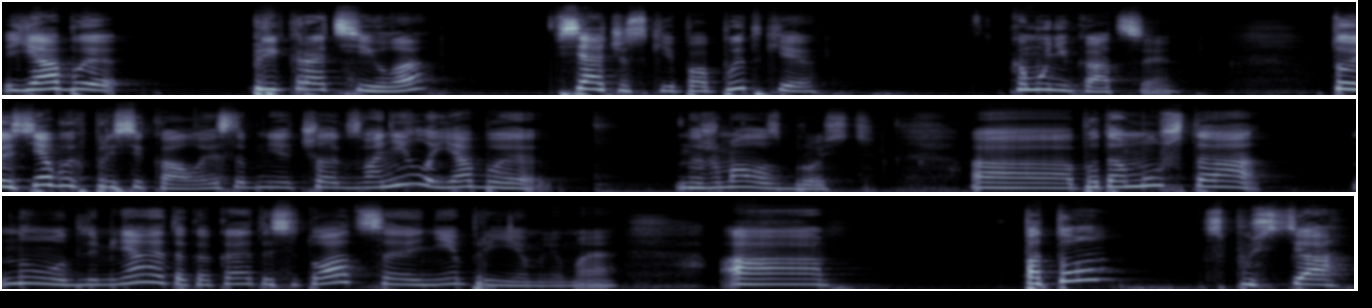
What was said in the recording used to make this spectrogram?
я бы прекратила всяческие попытки коммуникации. То есть я бы их пресекала. Если бы мне человек звонил, я бы нажимала сбросить. А, потому что, ну, для меня это какая-то ситуация неприемлемая. А потом, спустя,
